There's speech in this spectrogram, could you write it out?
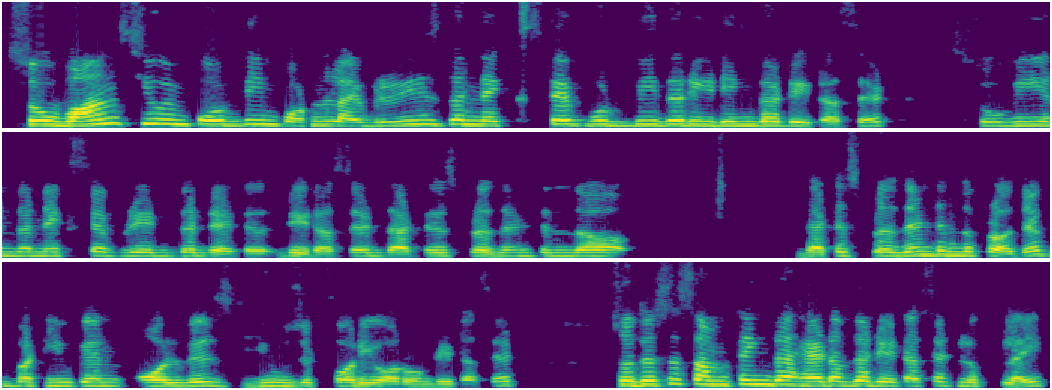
so once you import the important libraries the next step would be the reading the data set so we in the next step read the data data set that is present in the that is present in the project but you can always use it for your own data set. So this is something the head of the data set look like.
